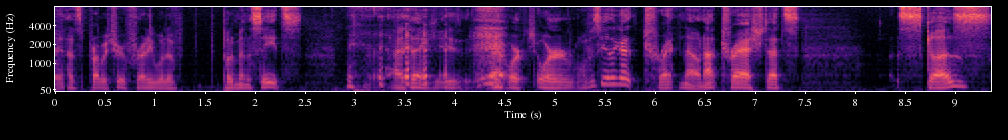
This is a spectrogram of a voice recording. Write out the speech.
it. That's probably true. Freddie would have put him in the seats. I think, uh, or or what was the other guy? Tra- no, not trash. That's Scuzz,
